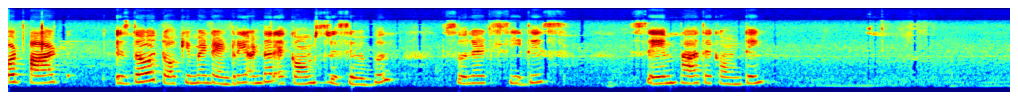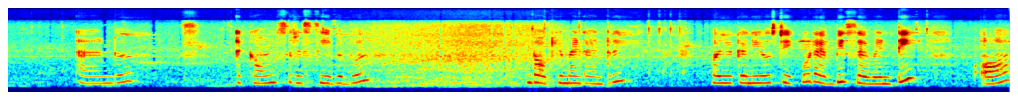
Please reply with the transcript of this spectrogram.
third part is the document entry under accounts receivable? So let's see this. Same path accounting. And uh, accounts receivable document entry. Or you can use T code FB70 or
